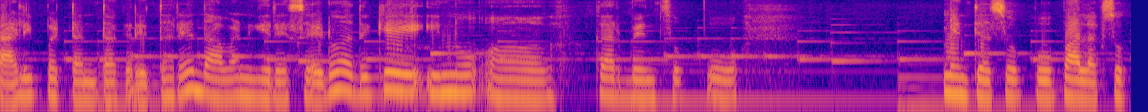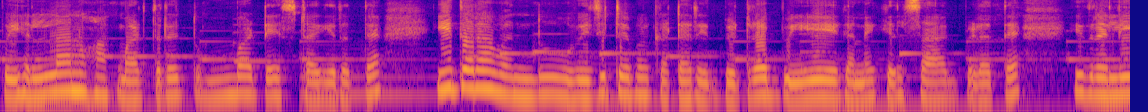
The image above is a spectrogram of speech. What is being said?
ತಾಳಿಪಟ್ಟು ಅಂತ ಕರೀತಾರೆ. ದಾವಣಗೆರೆ ಸೈಡು ಅದಕ್ಕೆ ಇನ್ನೂ ಕಾರ್ಬೇನ್ ಸೊಪ್ಪು ಮೆಂತ್ಯ ಸೊಪ್ಪು, ಪಾಲಕ್ ಸೊಪ್ಪು ಎಲ್ಲನೂ ಹಾಕಿ ಮಾಡ್ತಾರೆ. ತುಂಬ ಟೇಸ್ಟಾಗಿರುತ್ತೆ ಈ ಥರ ಒಂದು ವೆಜಿಟೇಬಲ್ ಕಟರ್ ಇದ್ಬಿಟ್ರೆ ಬೇಗನೆ ಕೆಲಸ ಆಗಿಬಿಡತ್ತೆ. ಇದರಲ್ಲಿ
